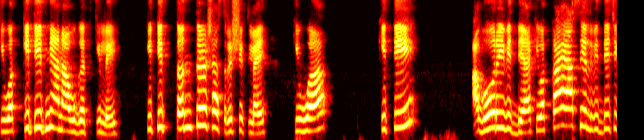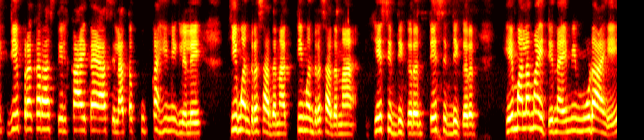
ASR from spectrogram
किंवा किती ज्ञान अवगत केलंय किती तंत्रशास्त्र शिकलाय किंवा किती अघोरी विद्या किंवा काय असेल विद्येचे जे प्रकार असतील काय काय असेल आता खूप काही निघलेले ही मंत्र साधना ती मंत्र साधना हे सिद्धीकरण ते सिद्धीकरण हे मला माहिती नाही. मी मूड आहे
